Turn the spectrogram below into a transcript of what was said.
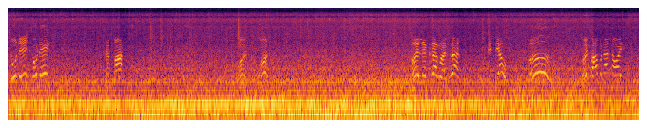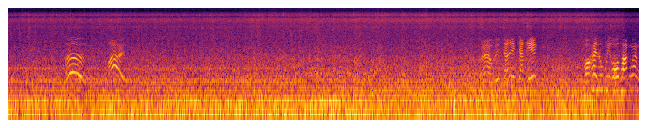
โชว์เด็โชว์เด็จัดมาโอ้ยโอ้ยเฮ้ยเล่นเครื่องหน่อยเพื่อนนิดเดียว เออ เฮ้ยเบากว่านั้นหน่อย เออไปแม่วันนี้อาจารย์เอกจัดเอง บอกให้ลูกพี่โอพักมั่ง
